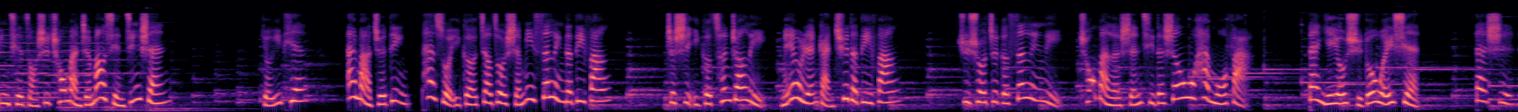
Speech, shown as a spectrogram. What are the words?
并且总是充满着冒险精神。有一天，艾玛决定探索一个叫做神秘森林的地方。这是一个村庄里没有人敢去的地方。据说这个森林里充满了神奇的生物和魔法，但也有许多危险。但是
